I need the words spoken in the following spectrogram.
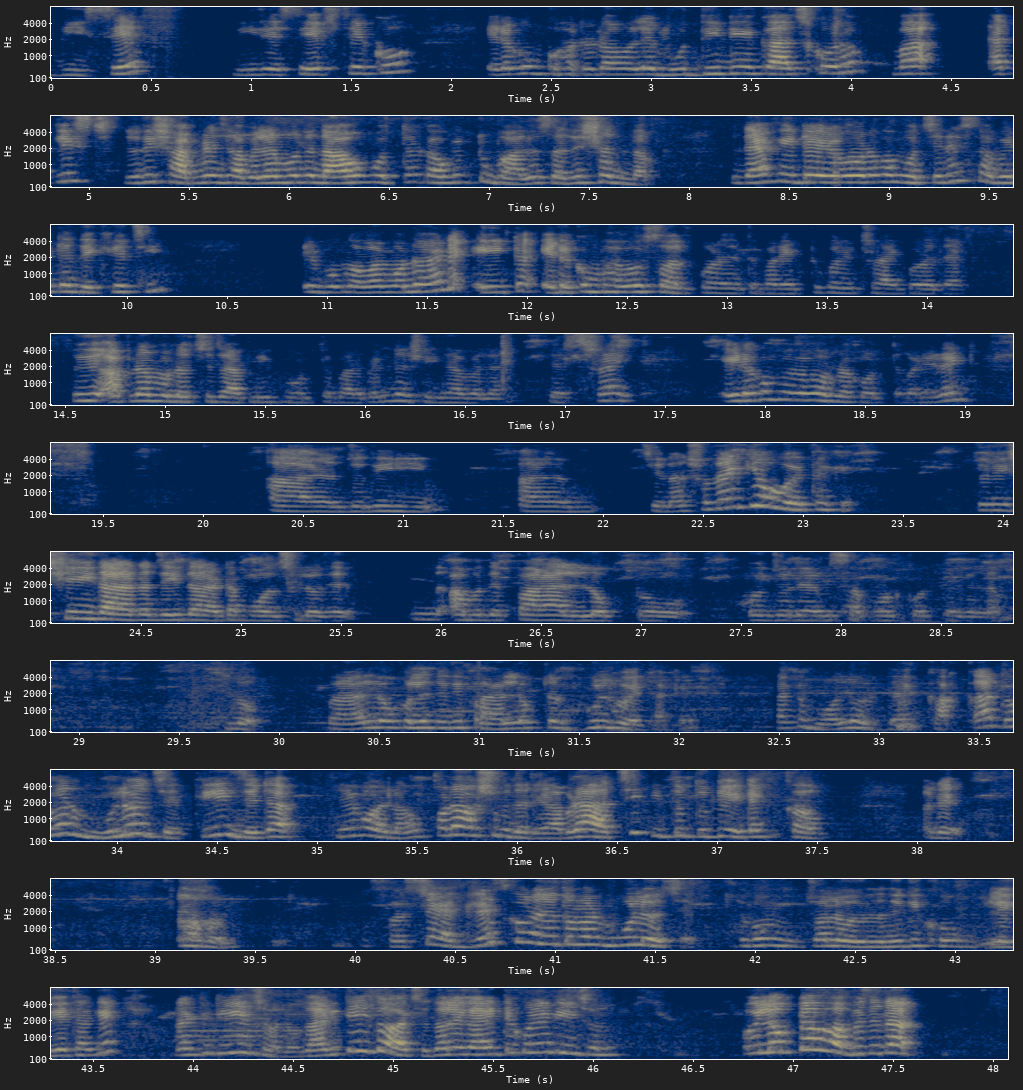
বি সেফ নিজে সেফ থেকো। এরকম ঘটনা হলে বুদ্ধি নিয়ে কাজ করো বা অ্যাটলিস্ট যদি সামনে ঝামেলার মধ্যে নাও হয়, কাউকে একটু ভালো সাজেশন দাও। দেখ এটা এরকম এরকম হচ্ছে না আমি এটা দেখেছি। এবং আমার মনে হয় না এইটা এরকম ভাবেও সলভ করা যেতে পারে একটুখানি ট্রাই করে দেখ। যদি আপনার মনে হচ্ছে যে আপনি পড়তে পারবেন না সেই ঝামেলা দ্যাটস রাইট এরকম ভাবেও আমরা করতে পারি রাইট আর যদি আহ, চেনাশোনাই কেউ হয়ে থাকে যদি সেই দাঁড়াটা যেই দাঁড়াটা বলছিল যে আমাদের পাড়ার লোক তো ওই জন্য আমি সাপোর্ট করতে গেলাম। নো পাড়ার লোক হলে যদি পাড়ার লোকটার ভুল হয়ে থাকে তাকে বলো দেখ কাকা তোমার ভুল হয়েছে প্লিজ এটা ইয়ে করে নাও কোনো অসুবিধা নেই আমরা আছি কিন্তু তুমি এটাকে মানে ফার্স্টে অ্যাড্রেস করো যে তোমার ভুল হয়েছে। এবং চলো যদি খুব লেগে থাকে, ওনাকে নিয়ে চলো। গাড়িতেই তো আছে, তাহলে গাড়িতে করে নিয়ে চলো। ওই লোকটাও ভাবে যে না,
